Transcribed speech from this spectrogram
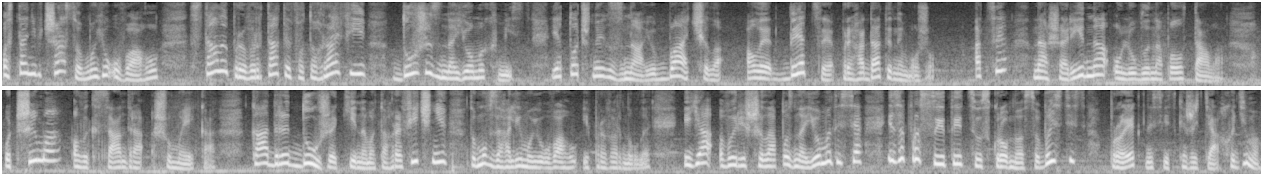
Останнім часом мою увагу стали привертати фотографії дуже знайомих місць. Я точно їх знаю, бачила, але де це пригадати не можу. А це наша рідна улюблена Полтава, очима Олександра Шумейка. Кадри дуже кінематографічні, тому взагалі мою увагу і привернули. І я вирішила познайомитися і запросити цю скромну особистість в проект Несвітське життя. Ходімо.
